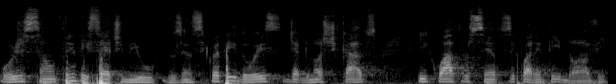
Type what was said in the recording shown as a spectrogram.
Hoje são 37.252 diagnosticados e 449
